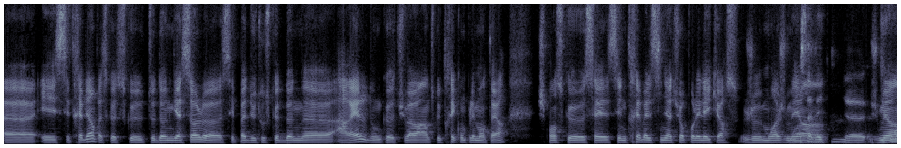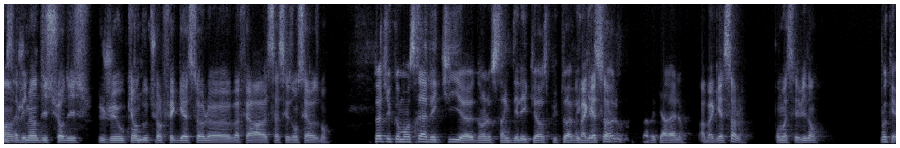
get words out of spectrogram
et c'est très bien parce que ce que te donne Gasol, c'est pas du tout ce que te donne Harrell, donc tu vas avoir un truc très complémentaire je pense que c'est une très belle signature pour les Lakers. Je, moi, je mets, un, euh, je, mets un, je mets un 10 sur 10. J'ai aucun doute sur le fait que Gasol euh, va faire euh, sa saison sérieusement. Toi, tu commencerais avec qui dans le 5 des Lakers? Plutôt avec bah, Gasol, ou avec Arel Ah bah Gasol. Pour moi, c'est évident. Ok.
